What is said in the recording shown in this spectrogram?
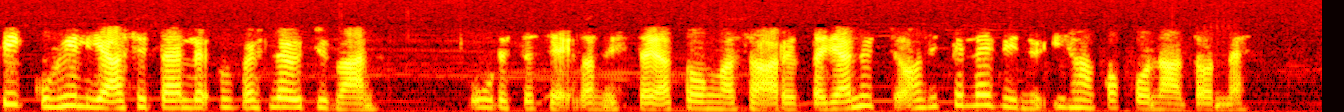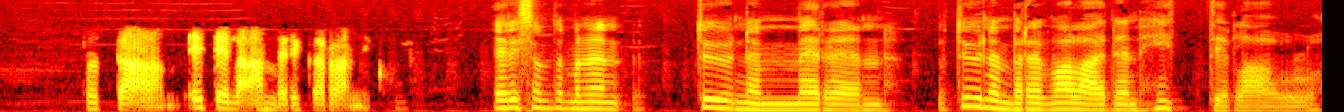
pikkuhiljaa sitä rupesi löytymään Uudesta Seelannista ja Tongasaarilta. Ja nyt se on sitten levinnyt ihan kokonaan tuonne tota, Etelä-Amerikan rannikolle. Eli se on tämmöinen Tyynenmeren, Tyynenmeren valaiden hittilaulu.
